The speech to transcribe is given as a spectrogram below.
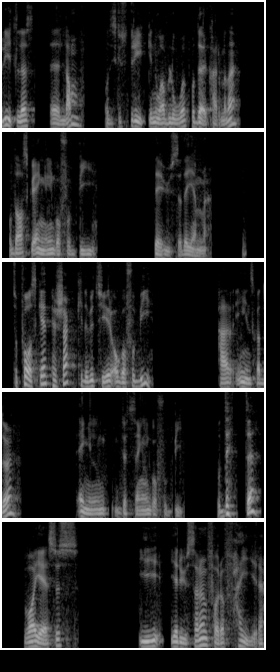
lyteløst eh, lam. Og de skulle stryke noe av blodet på dørkarmene. Og da skulle engelen gå forbi det huset, det hjemmet. Så påske, pesjak, det betyr å gå forbi. Her ingen skal dø. Engelen, dødsengelen går forbi. Og dette var Jesus i Jerusalem for å feire,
